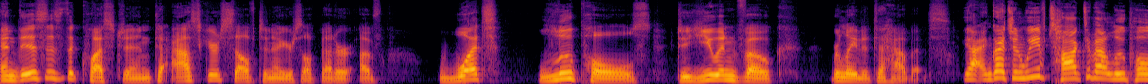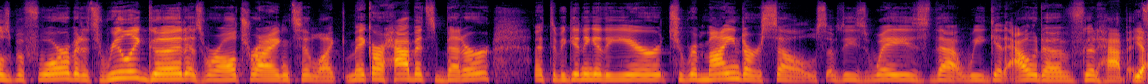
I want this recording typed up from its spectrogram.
And this is the question to ask yourself to know yourself better of what loopholes do you invoke related to habits? Yeah, and Gretchen, we've talked about loopholes before, but it's really good as we're all trying to like make our habits better at the beginning of the year to remind ourselves of these ways that we get out of good habits. Yeah.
